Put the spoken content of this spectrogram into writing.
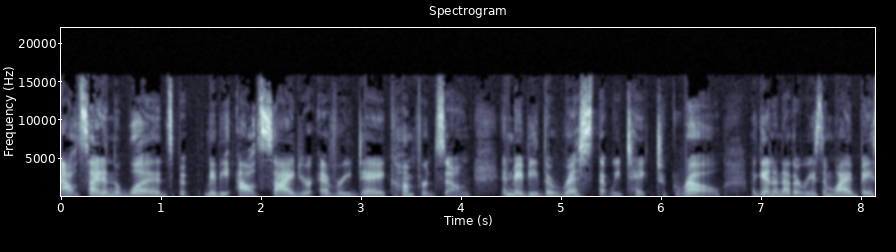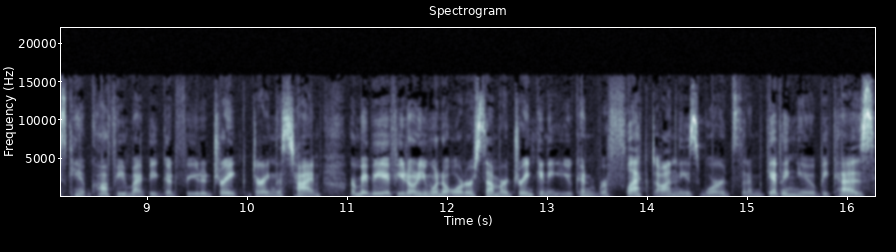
outside in the woods, but maybe outside your everyday comfort zone and maybe the risk that we take to grow. Again, another reason why base camp coffee might be good for you to drink during this time. Or maybe if you don't even want to order some or drink any, you can reflect on these words that I'm giving you because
